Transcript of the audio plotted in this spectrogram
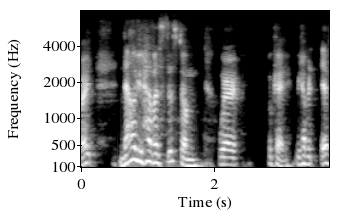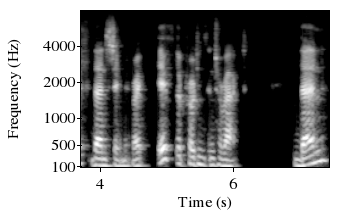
right? Now you have a system where, okay, we have an if-then statement, right? If the proteins interact, then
